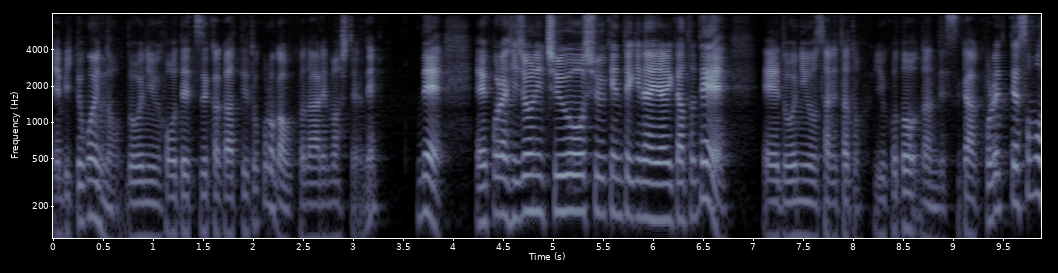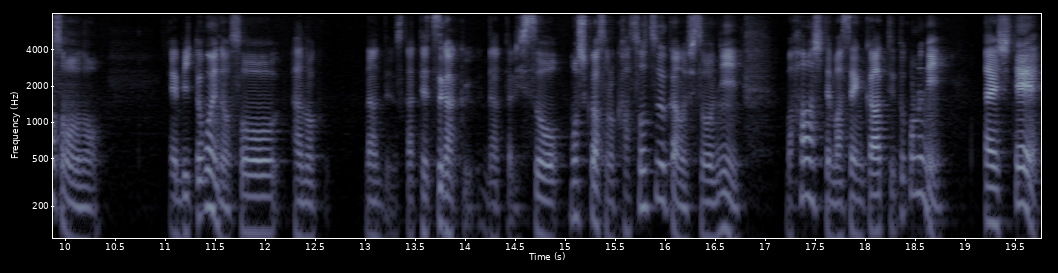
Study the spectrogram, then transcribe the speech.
ビットコインの導入法定通貨化っていうところが行われましたよね。で、えこれは非常に中央集権的なやり方で、え導入をされたということなんですが、これってそもそもの、えビットコインのそう、あの、なんていうんですか、哲学だったり思想、もしくはその仮想通貨の思想にま反してませんかっていうところに対して、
